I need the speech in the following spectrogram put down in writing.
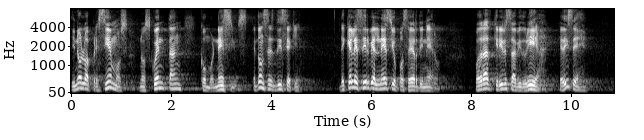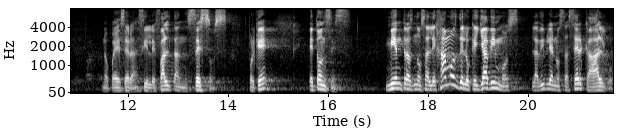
y no lo apreciemos, nos cuentan como necios. Entonces dice aquí, ¿de qué le sirve al necio poseer dinero? Podrá adquirir sabiduría. ¿Qué dice? No puede ser así, le faltan sesos. ¿Por qué? Entonces, mientras nos alejamos de lo que ya vimos, la Biblia nos acerca a algo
